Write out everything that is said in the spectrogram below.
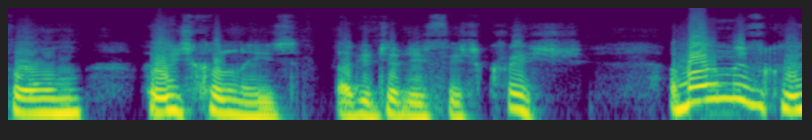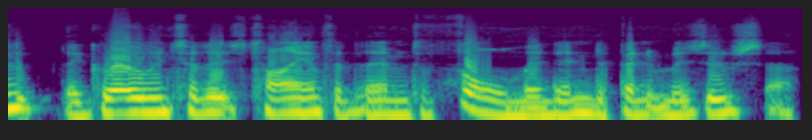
form huge colonies like a jellyfish fish. Among the group, they grow until it's time for them to form an independent medusa.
